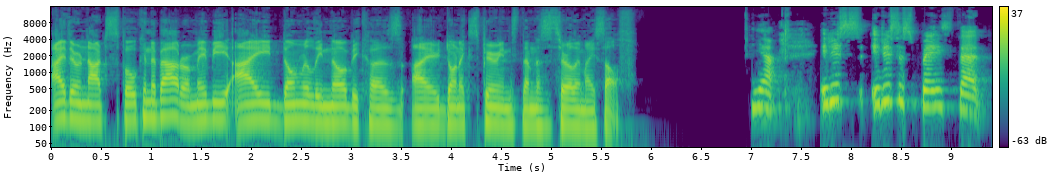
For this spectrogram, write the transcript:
either not spoken about or maybe I don't really know because I don't experience them necessarily myself. Yeah, it is. It is a space that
